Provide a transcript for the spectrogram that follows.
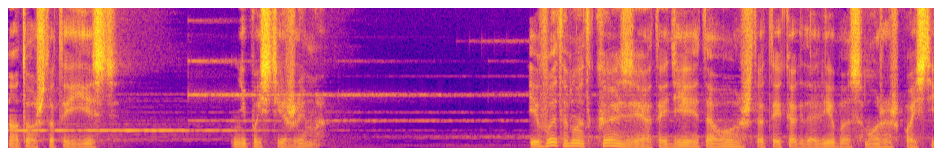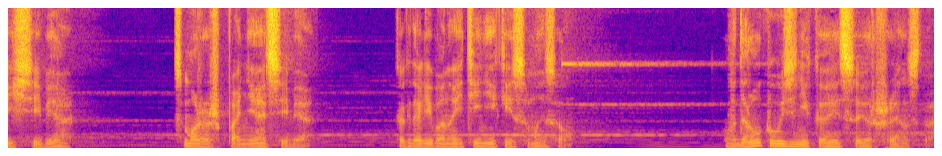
Но то, что ты есть, непостижимо. И в этом отказе от идеи того, что ты когда-либо сможешь постичь себя, сможешь понять себя, когда-либо найти некий смысл, вдруг возникает совершенство.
